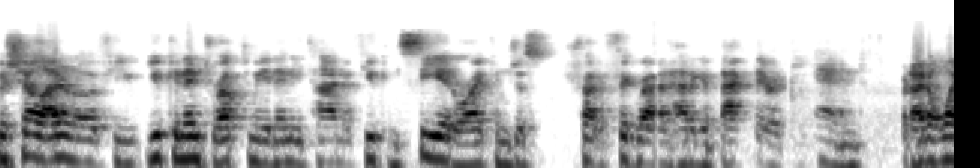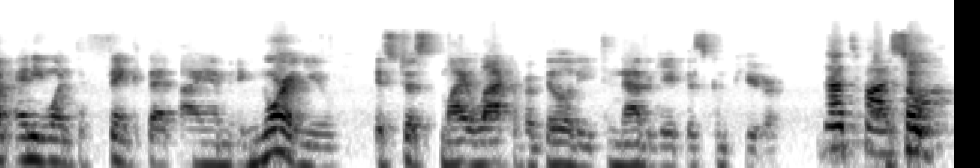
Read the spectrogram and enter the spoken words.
Michelle, I don't know if you, you can interrupt me at any time if you can see it, or I can just try to figure out how to get back there at the end. But I don't want anyone to think that I am ignoring you. It's just my lack of ability to navigate this computer. That's fine. So-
